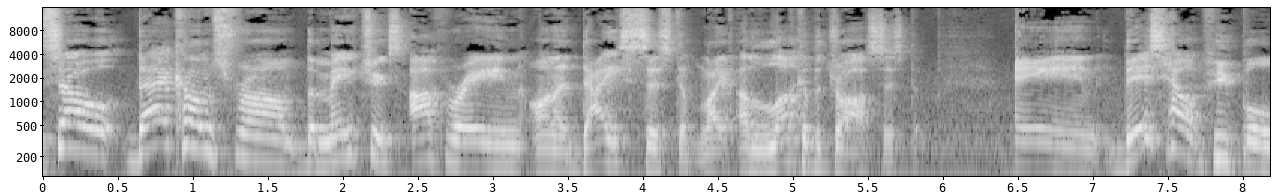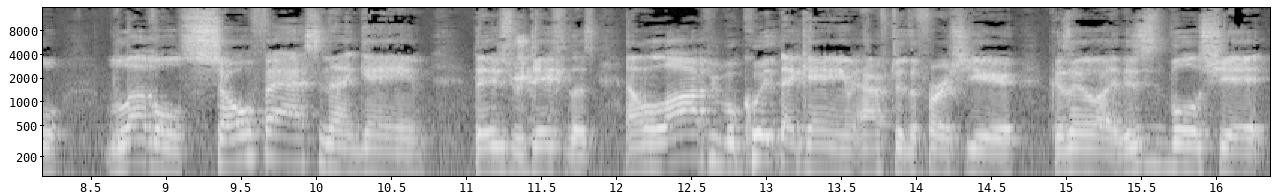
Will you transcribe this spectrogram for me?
So that comes from the Matrix operating on a dice system, like a luck of the draw system. And this helped people level so fast in that game that it's ridiculous. And a lot of people quit that game after the first year because they're like, this is bullshit.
